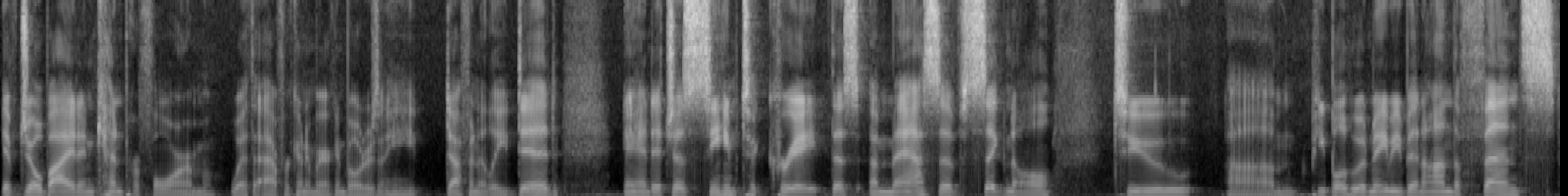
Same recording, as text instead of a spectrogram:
if Joe Biden can perform with African American voters, and he definitely did. And it just seemed to create this a massive signal to um, people who had maybe been on the fence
